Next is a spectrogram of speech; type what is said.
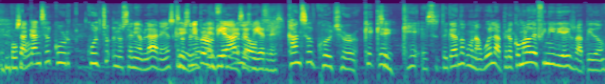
un poco. O sea, cancel culture, no sé ni hablar, ¿eh? es que no sé ni no, es viernes, pronunciarlo. es viernes. Cancel culture. ¿Qué, qué, Sí. qué es? Estoy quedando como una abuela, pero ¿cómo lo definiríais rápido?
